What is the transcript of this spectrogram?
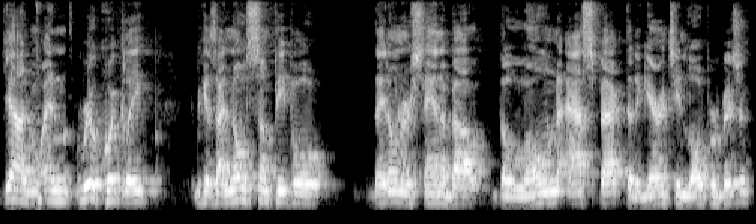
Yeah, and, and real quickly, because I know some people they don't understand about the loan aspect of the guaranteed loan provision.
